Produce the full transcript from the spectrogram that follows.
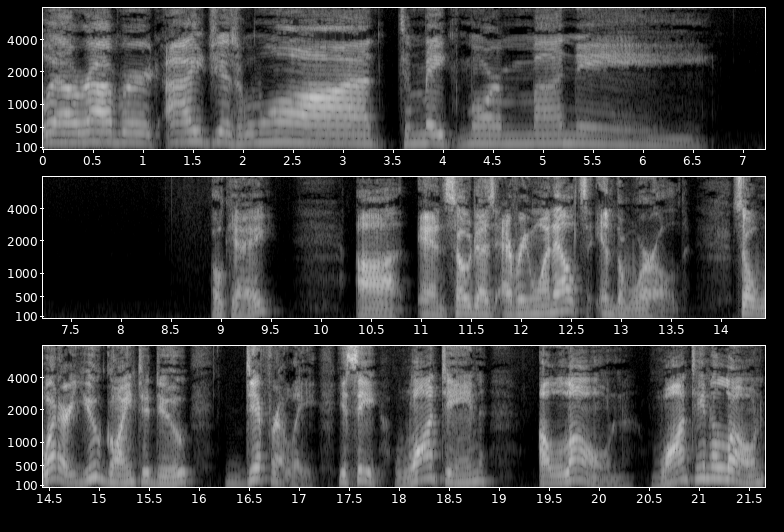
Well, Robert, I just want to make more money. Okay. Uh, and so does everyone else in the world. So, what are you going to do differently? You see, wanting alone, wanting alone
